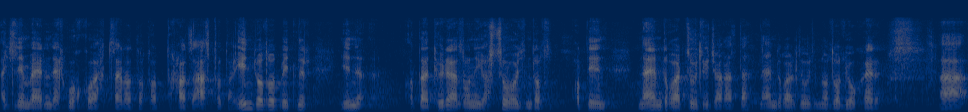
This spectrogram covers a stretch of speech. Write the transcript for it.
ажлын байранд арх уухгүй байх талаар одоо тодорхой заалтууд байна. Энд бол бид нэр энэ одоо төрийн албаны ёс зүйн хуулинд бол одоо энэ 8 дугаар зүйл гэж байгаа л да. 8 дугаар зүйл нь бол юу гэхээр а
